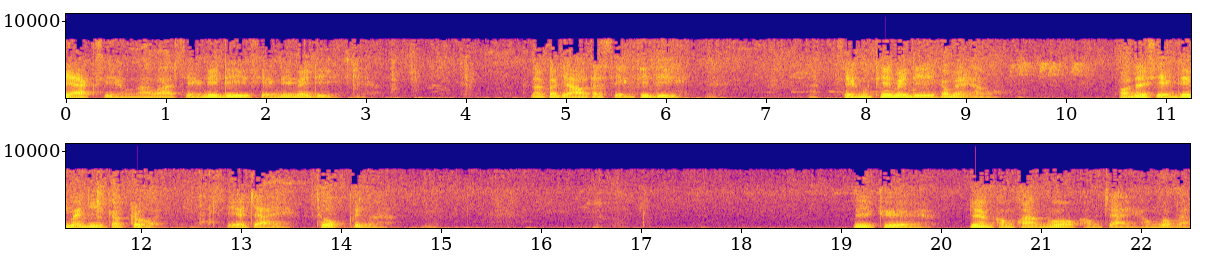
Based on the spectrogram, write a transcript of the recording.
แยกเสียงเอาว่าเสียงนี้ดี เสียงนี้ไม่ดี แล้วก็จะเอาแต่เสียงที่ดี เสียงที่ไม่ดีก็ไม่เอา พอได้เสียงที่ไม่ดีก็โกรธเสียใจทุกข์ขึ้นมานี่คือเรื่องของความโง่ของใจของพวกเรา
